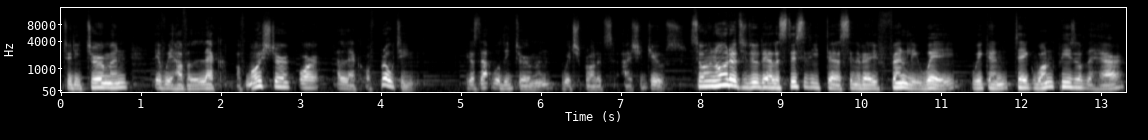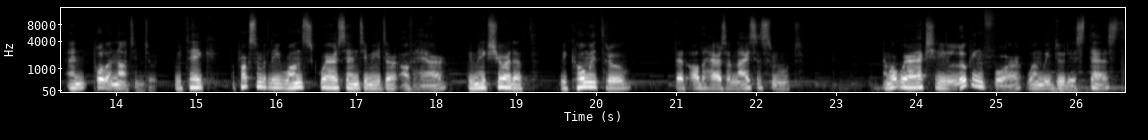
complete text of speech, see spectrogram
to determine if we have a lack of moisture or a lack of protein because that will determine which products I should use. So in order to do the elasticity test in a very friendly way, we can take one piece of the hair and pull a knot into it. We take approximately one square centimeter of hair. We make sure that we comb it through, that all the hairs are nice and smooth. And what we're actually looking for when we do this test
